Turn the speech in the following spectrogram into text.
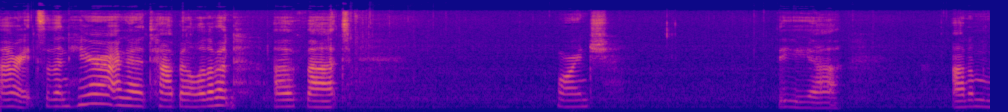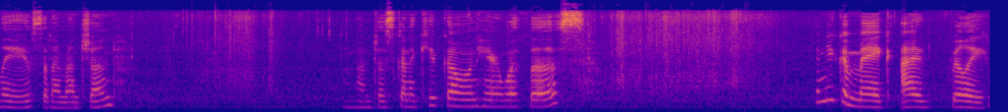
Alright, so then here I'm going to tap in a little bit of that orange, the uh, autumn leaves that I mentioned. And I'm just going to keep going here with this. And you can make, I really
